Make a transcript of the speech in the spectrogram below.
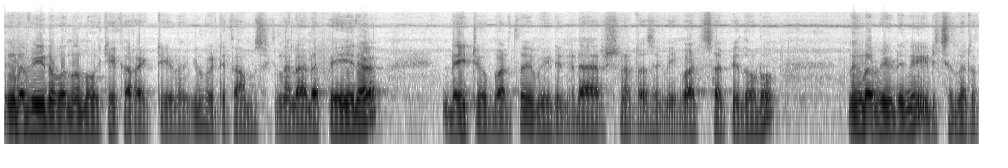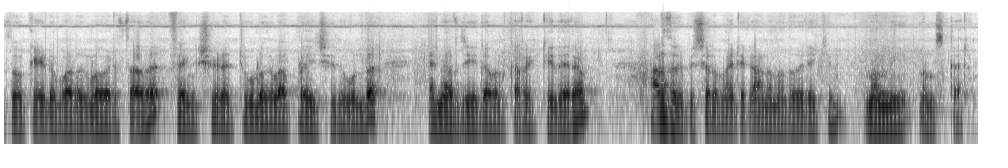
നിങ്ങളുടെ വീട് വന്ന് നോക്കി കറക്റ്റ് ചെയ്യണമെങ്കിൽ വീട്ടിൽ താമസിക്കുന്ന എല്ലാവരുടെ പേര് ഡേറ്റ് ഓഫ് ബർത്ത് വീടിന്റെ ഡയറക്ഷൻ അഡ്രസ്സ് എനിക്ക് വാട്സാപ്പ് ചെയ്തോളൂ. നിങ്ങളുടെ വീടിന് ഇടിച്ചു നിരത്തുമൊക്കെ ഇടപാടുകൾ വരുത്താതെ ഫെങ്ഷിയുടെ ടൂളുകൾ അപ്ലൈ ചെയ്തുകൊണ്ട് എനർജി ലെവൽ കറക്റ്റ് ചെയ്ത് തരാം അടുത്തൊരു എപ്പിസോഡുമായിട്ട് കാണുന്നത് വരേക്കും നന്ദി നമസ്കാരം.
